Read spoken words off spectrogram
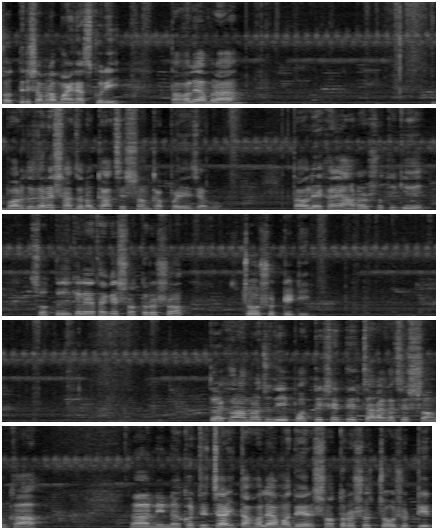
ছত্রিশ আমরা মাইনাস করি, তাহলে আমরা বর্গাকারে সাজানো গাছের সংখ্যা পেয়ে যাব। তাহলে এখানে আঠারোশো থেকে ছত্রিশ গেলে থাকে সতেরোশো চৌষট্টিটি। তো এখন আমরা যদি প্রত্যেক সারিতে চারা গাছের সংখ্যা নির্ণয় করতে চাই, তাহলে আমাদের সতেরোশো চৌষট্টির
